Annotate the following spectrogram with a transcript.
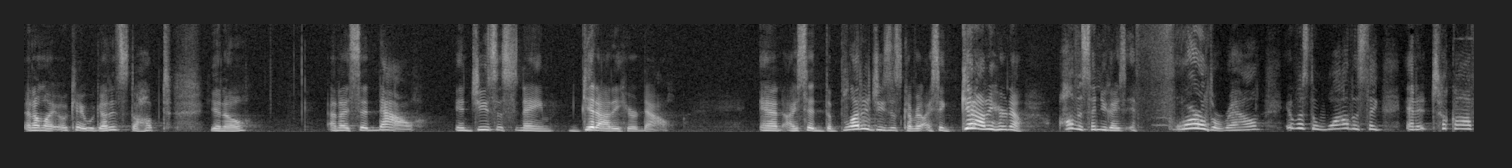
And I'm like, okay, we got it stopped, you know. And I said, now, in Jesus' name, get out of here now. And I said, the blood of Jesus covered. I said, get out of here now. All of a sudden, you guys, it whirled around. It was the wildest thing. And it took off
